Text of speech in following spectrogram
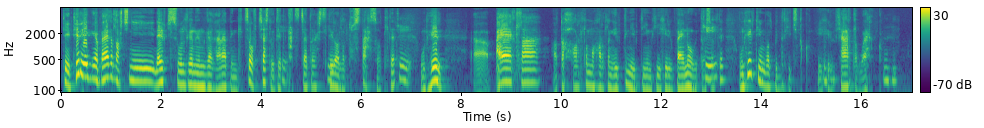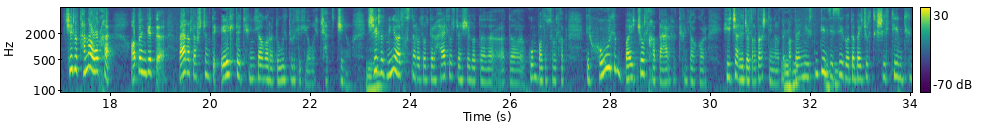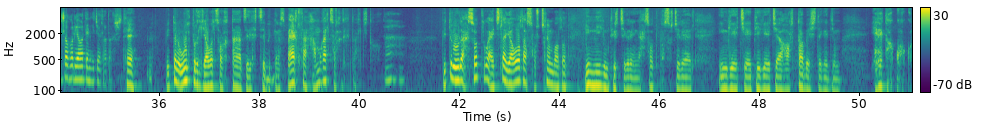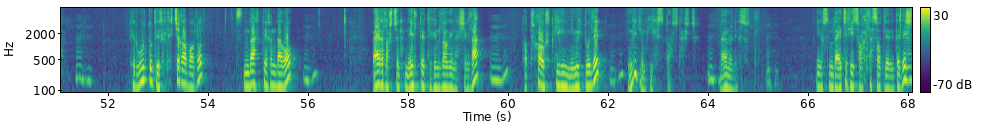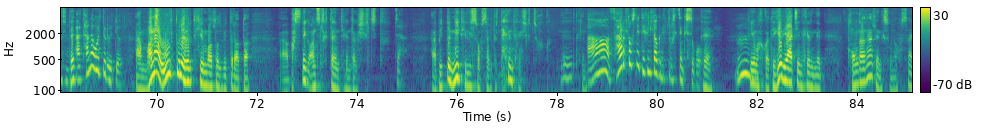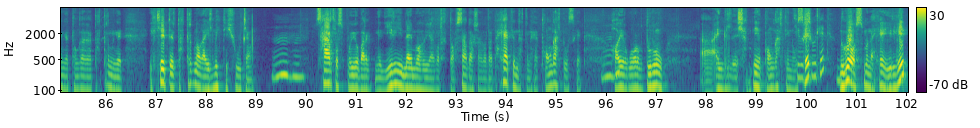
Тийм тэр яг байгаль орчны наривчлсан үнэлгээ нэгэ гараад ингэсэн учраас л үдээд гацчаад байгаа шүү. Тэр бол тусдаа асуудал тийм. Үнэхээр байглаа одоо хорлон хорлон эвдэн эвдэн юм хийх хэрэг байна уу гэдэг асуулт тийм. Үнэхээр тийм бол бид нар хийж чадахгүй. Хийх хэрэг шаардлага байхгүй. Жишээлбэл танаа уурхай одоо ингээд байгаль орчинд ээлтэй технологиор одоо үйлдвэрлэл явуулж гин үү. Жишээлбэл миний ойлгосноор бол тэр хайлуур жан шиг одоо одоо гүн боловсруулахад тэр хөвүүлэн баяжуулах одоо арга технологиор хийж байгаа гэж ойлгоод байгаа шүү дээ. Одоо энэ эрдэнтийн зэсийг одоо баяжуулдаг шиг тийм технологиор яваад байна гэж ойлгоод байгаа шүү дээ. Тий. Бид нар үйлдвэрлэл явуулж сурахтайгаа зэрэгцээ бид нараас байгалаа хамгаалж сурах хэрэгтэй болчихдог. Аа бид нар өөрөө асуудалгүй ажиллаа явуулаа сурчих юм бол энэ нийгэм тэр чигээр ингээ асуудал босгож ирээл ингээчээ тэгээчээ хортой байж тэ гэд юм яриад байхгүй байхгүй. Тэр үйлдвэрлэл эрхлэж байгаа бол стандартын дагуу байгаль орчинд нээлттэй технологиг ашиглаад тодорхой өртгийг нэмэгдүүлээд ингэж юм хийх хэрэгтэй болж таарч байгаа. Номер 1 асуудал нэг өсөндөө ажил хийж сурах асуудал яригадаад байна шүү дээ. А танаа үйлдвэр үү? А манай үйлдвэрийн хувьд гэх юм бол бид нар одоо бас нэг онцлогтой юм технологи ашиглаж байгаа. За. А бид нар нийт хэрэглэсэн усаа бид нар дахин дахин ашиглаж байгаа байхгүй. Дахин. Аа, саарл усны технологи нэвтрүүлсэн гэсэн үг үү? Тий. Тийм байхгүй. Тэгэхээр яаж юм гэхээр ингээд тунгаагаа л гэсэн үг. Усаа ингээд тунгаагаа дотор нь ингээд эхлээд дээр дотор нь байгаа элементийг шүүж авна. Аа саарл ус буюу баг ингээд 98% ягуулахтаа усаа доош оруулаад дахиад энэ дотор дахиад тунгаалт үүсгээд 2 3 4 англи шатны тунгаалтыг үүсгээд нөгөө ус мань ахаа эргээд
